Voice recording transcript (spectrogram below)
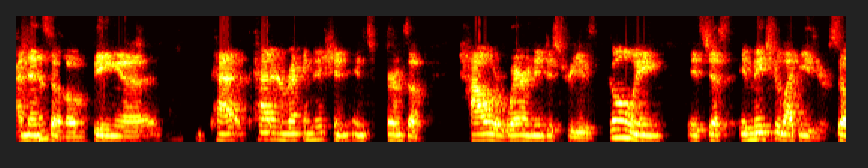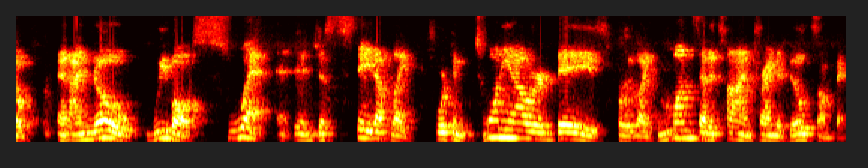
And then so being a pat, pattern recognition in terms of how or where an industry is going is just it makes your life easier. So and I know we've all sweat and, and just stayed up like working 20 hour days for like months at a time trying to build something.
